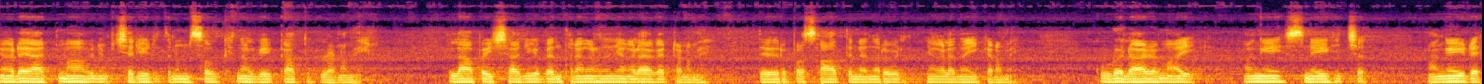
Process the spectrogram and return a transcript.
ഞങ്ങളുടെ ആത്മാവിനും ശരീരത്തിനും സൗഖ്യം നൽകി കാത്തുകൊള്ളണമേ. എല്ലാ പൈശാചിക ബന്ധനങ്ങളിൽ നിന്ന് ഞങ്ങളെ അകറ്റണമേ. ദൈവ പ്രസാദത്തിന്റെ നിറവിൽ ഞങ്ങളെ നയിക്കണമേ. കൂടുതൽ ആഴമായി അങ്ങേ സ്നേഹിച്ച് അങ്ങയുടെ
